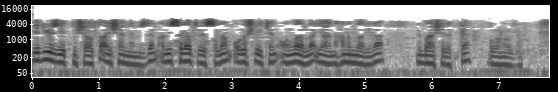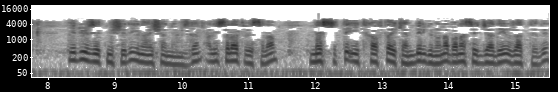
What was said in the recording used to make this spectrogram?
776 Ayşe annemizden aleyhissalatü vesselam oruçlu iken onlarla yani hanımlarıyla mübaşerette bulunurdu. 777 yine Ayşe annemizden Aleyhisselatü Vesselam mescitte itikaftayken bir gün ona bana seccadeyi uzat dedi.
